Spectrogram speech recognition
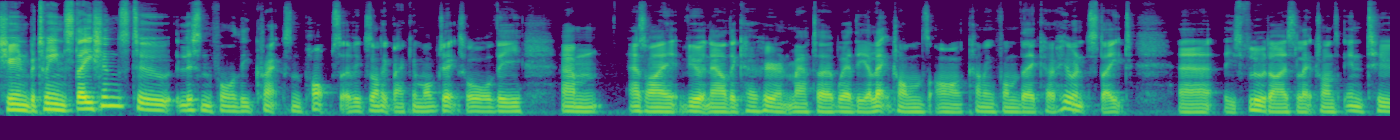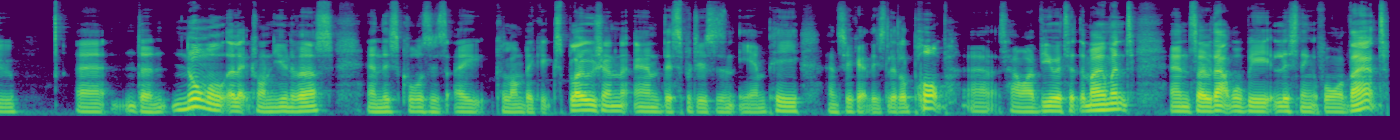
tune between stations to listen for the cracks and pops of exotic vacuum objects or the um, as I view it now, the coherent matter where the electrons are coming from their coherent state, uh, these fluidized electrons, into uh, the normal electron universe, and this causes a Coulombic explosion, and this produces an EMP, and so you get this little pop. Uh, that's how I view it at the moment, and so that will be listening for that.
